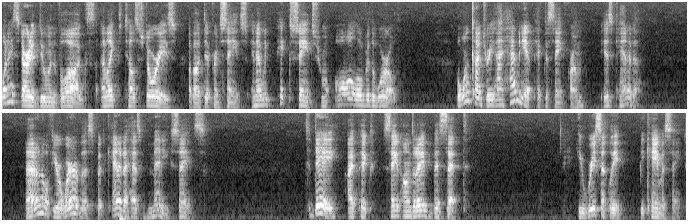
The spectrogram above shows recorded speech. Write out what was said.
When I started doing the vlogs, I like to tell stories about different saints, and I would pick saints from all over the world. But one country I haven't yet picked a saint from is Canada. And I don't know if you're aware of this, but Canada has many saints. Today, I picked Saint André Bessette. He recently became a saint.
